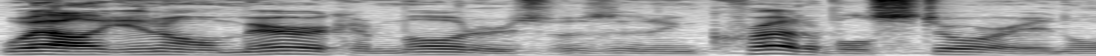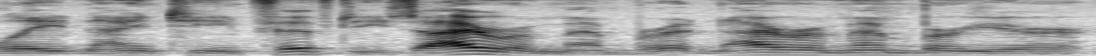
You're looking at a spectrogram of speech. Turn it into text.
Well, you know, American Motors was an incredible story in the late 1950s. I remember it, and I remember your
